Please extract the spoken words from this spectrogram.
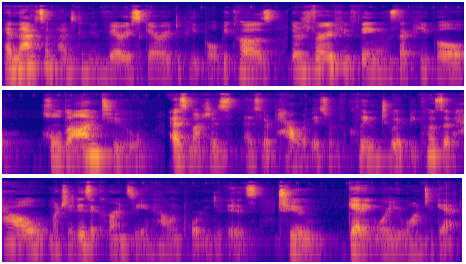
And that sometimes can be very scary to people because there's very few things that people hold on to as much as as their power. They sort of cling to it because of how much it is a currency and how important it is to getting where you want to get.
